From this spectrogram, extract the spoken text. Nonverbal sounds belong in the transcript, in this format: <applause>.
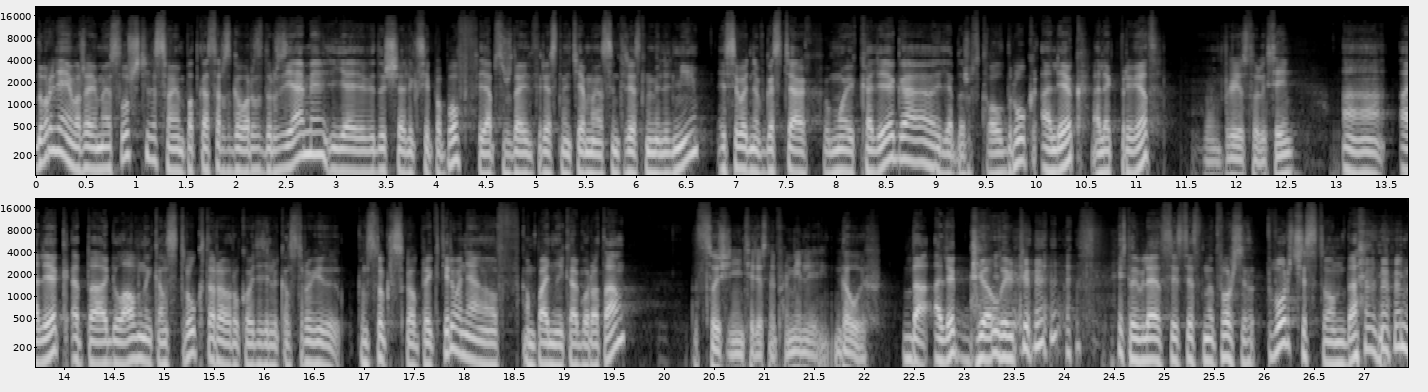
Добрый день, уважаемые слушатели. С вами подкаст «Разговор с друзьями». Я ведущий Алексей Попов. Я обсуждаю интересные темы с интересными людьми. И сегодня в гостях мой коллега, я бы даже сказал друг, Олег. Олег, привет. Приветствую, Алексей. А, Олег — это главный конструктор, руководитель констру... конструкторского проектирования в компании Кагурата. С очень интересной фамилией Галых. Да, Олег Галык, <laughs> что является, естественно, творчеством, да,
